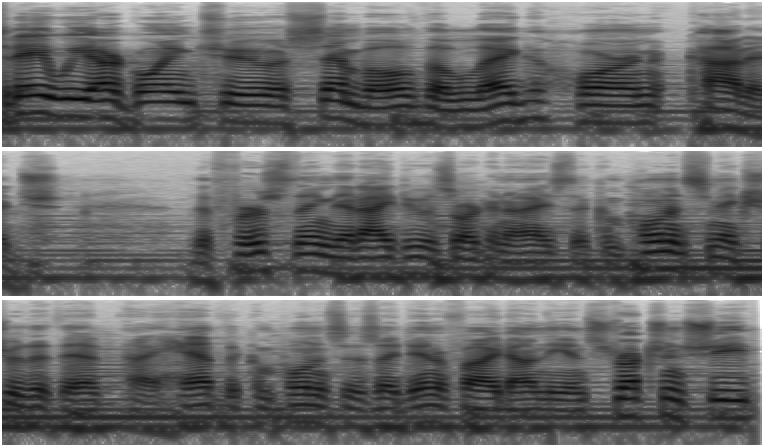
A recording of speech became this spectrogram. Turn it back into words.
Today we are going to assemble the Leghorn Cottage. The first thing that I do is organize the components make sure that, that I have the components as identified on the instruction sheet.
